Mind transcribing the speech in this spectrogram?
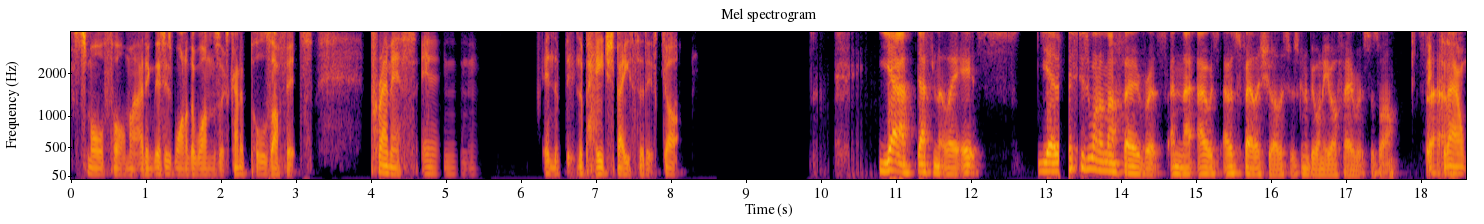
small format. I think this is one of the ones that kind of pulls off its premise in in the in the page space that it's got. Yeah, definitely. It's yeah, this is one of my favorites, and I, I was I was fairly sure this was going to be one of your favorites as well. So Picked it out,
